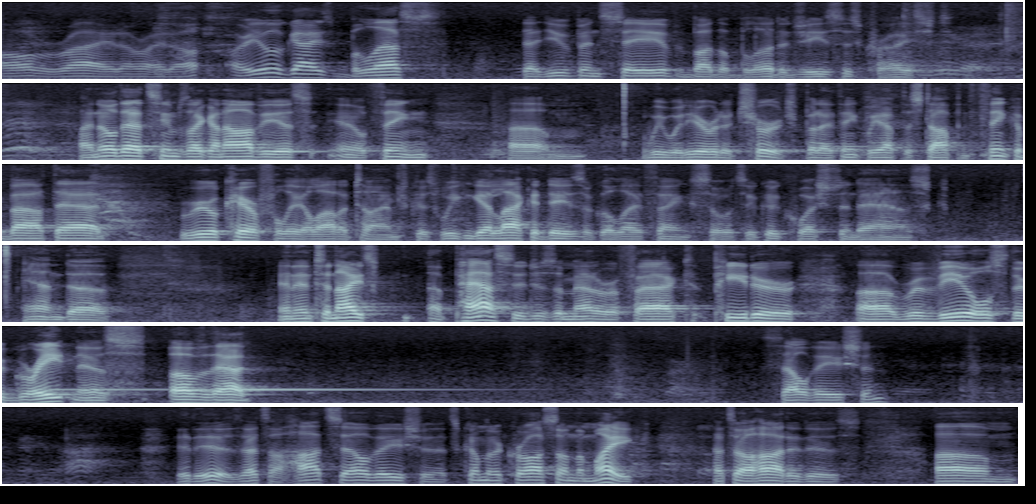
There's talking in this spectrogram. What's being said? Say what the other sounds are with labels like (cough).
All right, all right. Are you guys blessed that you've been saved by the blood of Jesus Christ? I know that seems like an obvious, you know, thing um, we would hear at a church, but I think we have to stop and think about that real carefully a lot of times because we can get lackadaisical. I think so. It's a good question to ask, and. Uh, and in tonight's uh, passage, as a matter of fact, Peter uh, reveals the greatness of that salvation. It is. That's a hot salvation. It's coming across on the mic. That's how hot it is. Um,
